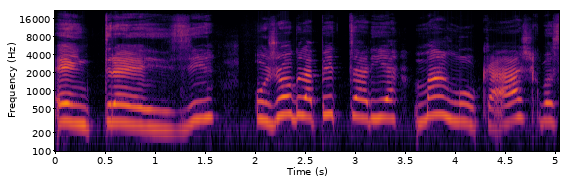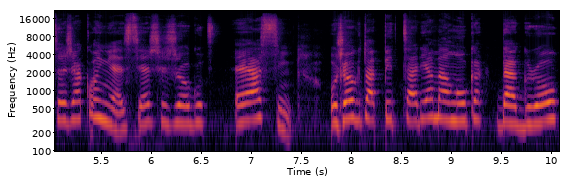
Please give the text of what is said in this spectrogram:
em três e... O jogo da pizzaria maluca, acho que você já conhece. Esse jogo é assim. O jogo da pizzaria maluca da Grow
